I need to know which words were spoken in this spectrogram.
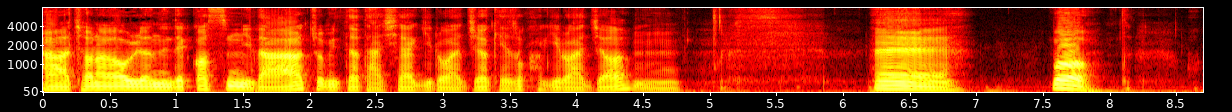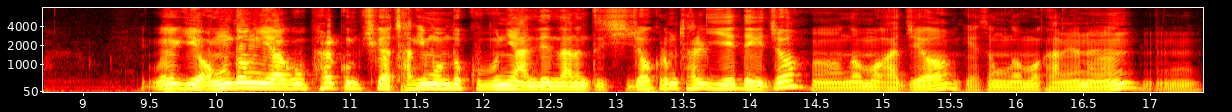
아, 전화가 올렸는데 껐습니다. 좀 이따 다시 하기로 하죠. 계속 하기로 하죠. 음. 에, 뭐, 여기 엉덩이하고 팔꿈치가 자기 몸도 구분이 안 된다는 뜻이죠. 그럼 잘 이해되죠? 어, 넘어가죠. 계속 넘어가면은, 음.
